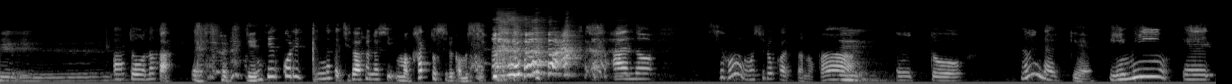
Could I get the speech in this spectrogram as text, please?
へえ。あと、なんか、全然これ、なんか違う話、まあ、カットするかもしれない。あの、すごい面白かったのが、うんえっと、なんだっけ、移民、えっ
